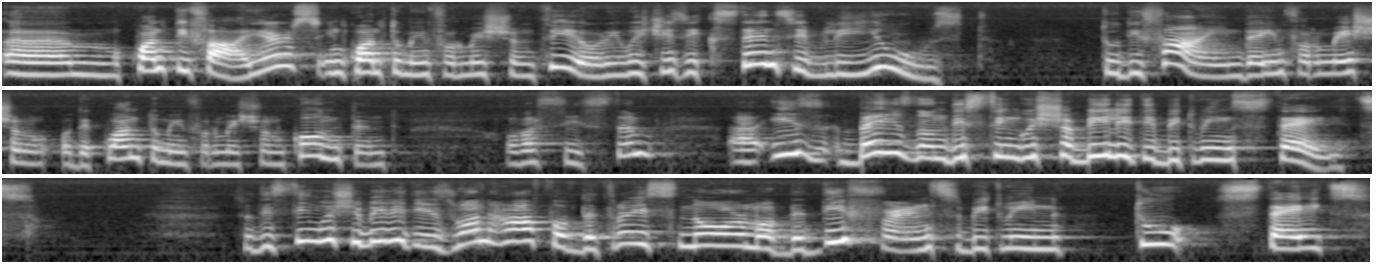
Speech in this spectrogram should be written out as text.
um, quantifiers in quantum information theory, which is extensively used to define the information or the quantum information content of a system, uh, is based on distinguishability between states. So distinguishability is one half of the trace norm of the difference between two states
